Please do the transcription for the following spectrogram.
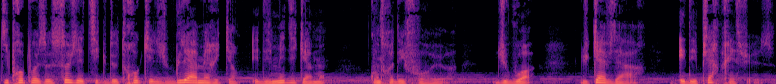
qui propose aux soviétiques de troquer du blé américain et des médicaments contre des fourrures, du bois, du caviar et des pierres précieuses.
